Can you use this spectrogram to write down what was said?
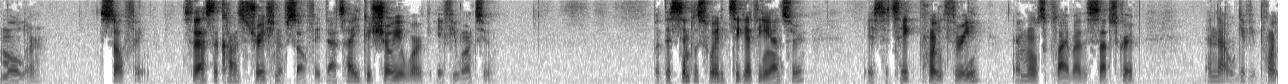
molar sulfate. So that's the concentration of sulfate. That's how you could show your work if you want to. But the simplest way to get the answer is to take 0.3 and multiply by the subscript, and that will give you 0.9.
